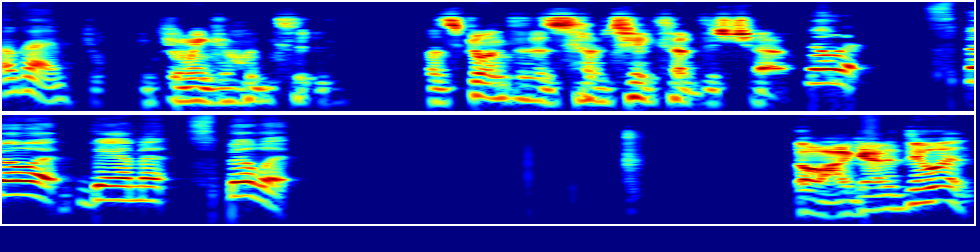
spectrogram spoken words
okay. can we go into let's go into the subject of the show. Spill it. Spill it. Damn it. Spill it. Oh, I got to do it.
